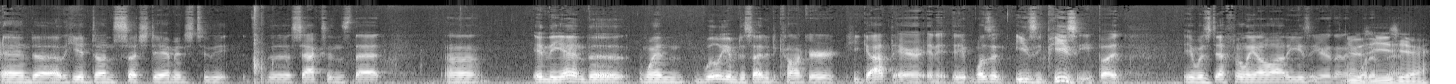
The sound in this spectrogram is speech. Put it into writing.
and uh, he had done such damage to the to the Saxons that, uh, in the end, the when William decided to conquer, he got there, and it, it wasn't easy peasy, but it was definitely a lot easier than it, it was would have easier.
